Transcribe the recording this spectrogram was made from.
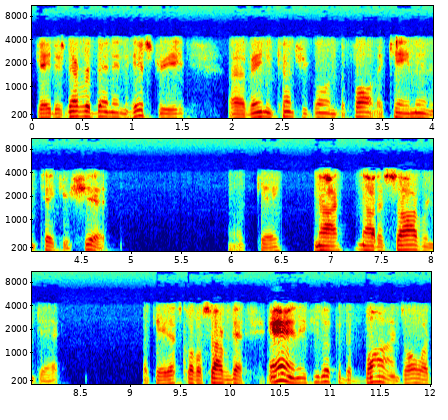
Okay, there's never been in history of any country going default that came in and take your shit. Okay, not not a sovereign debt. Okay, that's called a sovereign debt. And if you look at the bonds, all it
